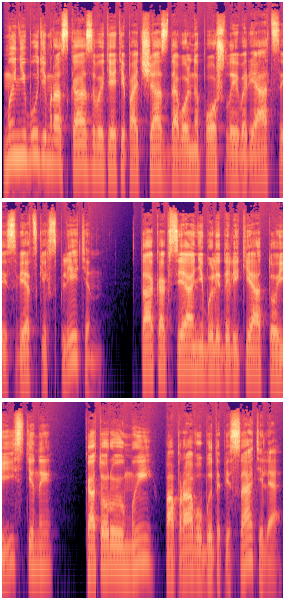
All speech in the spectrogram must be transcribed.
Мы не будем рассказывать эти подчас довольно пошлые вариации светских сплетен, так как все они были далеки от той истины, которую мы, по праву бытописателя,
